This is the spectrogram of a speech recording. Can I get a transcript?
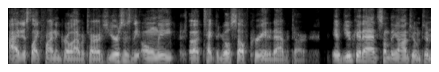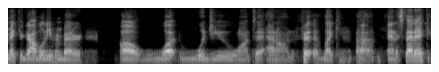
I just like finding girl avatars. Yours is the only uh, technical self-created avatar. If you could add something onto him to make your goblin even better, uh, what would you want to add on? Fit, like uh, an aesthetic,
